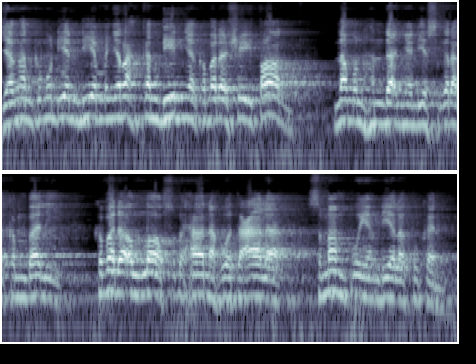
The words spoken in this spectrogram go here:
jangan kemudian dia menyerahkan dirinya kepada syaitan namun hendaknya dia segera kembali kepada Allah Subhanahu wa taala semampu yang dia lakukan.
